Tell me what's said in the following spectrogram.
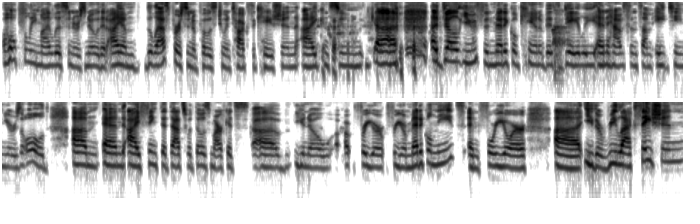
Hopefully my listeners know that i am the last person opposed to intoxication. I consume uh, adult use and medical cannabis daily and have since i'm 18 years old um, and i think that that's what those markets uh, you know uh, for your for your medical needs and for your uh, relaxation,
